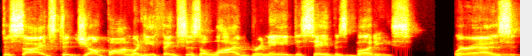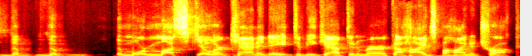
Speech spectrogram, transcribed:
decides to jump on what he thinks is a live grenade to save his buddies. Whereas mm. the, the, the more muscular candidate to be Captain America hides behind a truck.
